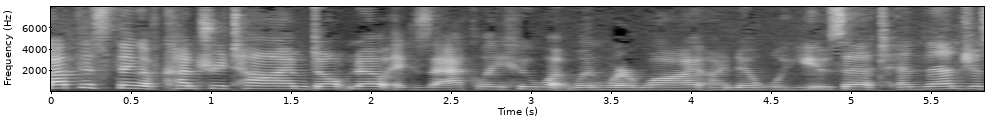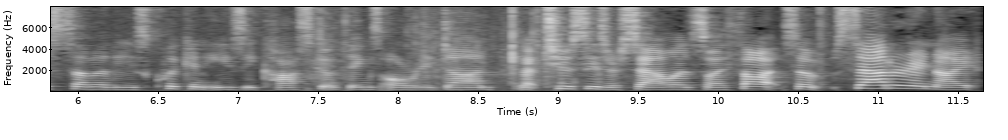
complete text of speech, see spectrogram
Got this thing of country time. Don't know exactly who, what, when, where, why. I know we'll use it. And then just some of these quick and easy Costco things already done. got two Caesar salads. So I thought, so Saturday night,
